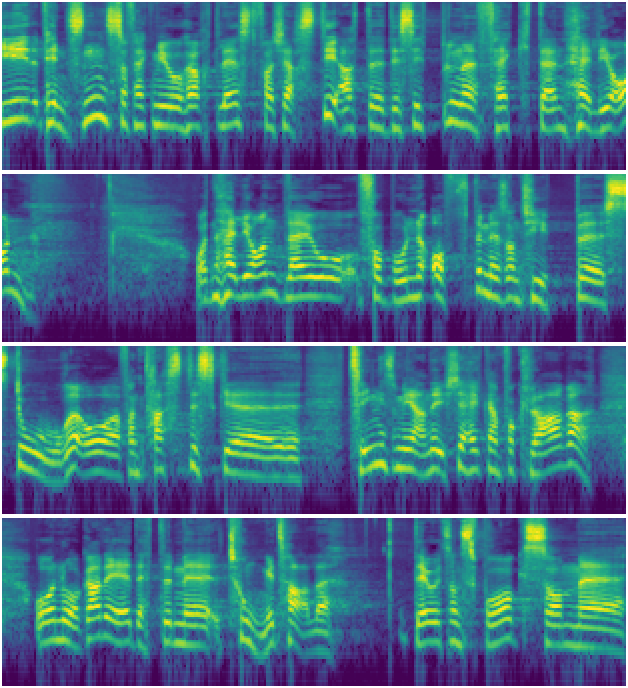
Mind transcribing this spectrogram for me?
I pinsen så fikk vi jo hørt lest fra Kjersti at disiplene fikk Den hellige ånd. Og Den hellige ånd ble jo forbundet ofte med sånn type store og fantastiske ting som vi gjerne ikke helt kan forklare. Og Noe av det er dette med tungetale. Det er jo et sånt språk som eh,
